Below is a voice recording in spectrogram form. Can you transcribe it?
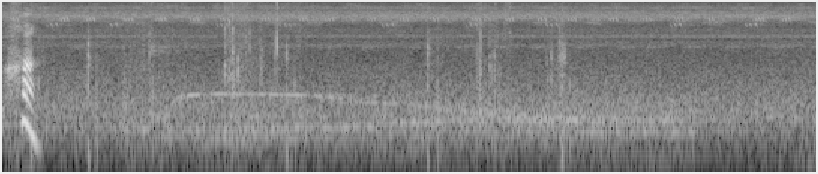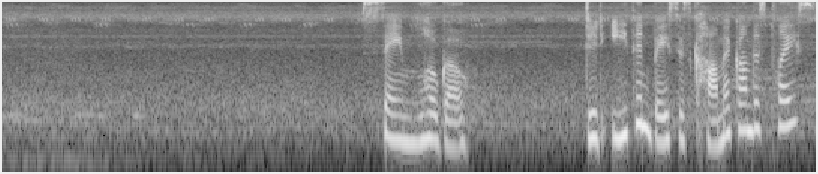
Huh. Same logo. Did Ethan base his comic on this place?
